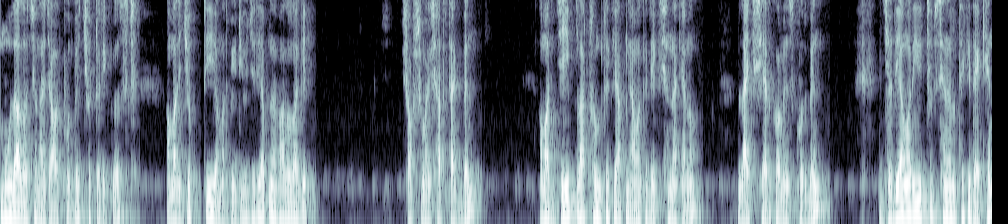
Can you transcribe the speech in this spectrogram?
মূল আলোচনা যাওয়ার পূর্বে ছোট্ট রিকোয়েস্ট আমার যুক্তি, আমার ভিডিও যদি আপনার ভালো লাগে, সবসময় সাথে থাকবেন। আমার যেই প্ল্যাটফর্ম থেকে আপনি আমাকে দেখছেন না কেন লাইক শেয়ার কমেন্টস করবেন। যদি আমার ইউটিউব চ্যানেল থেকে দেখেন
